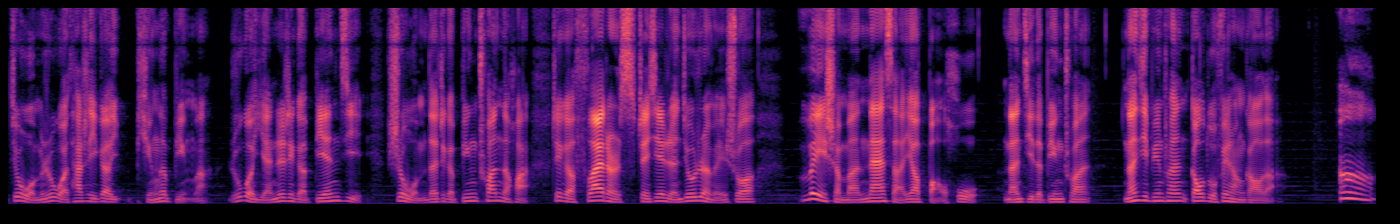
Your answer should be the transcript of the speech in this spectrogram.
就我们如果它是一个平的饼嘛，如果沿着这个边际是我们的这个冰川的话，这个 Flatters 这些人就认为说，为什么 NASA 要保护南极的冰川？南极冰川高度非常高的，嗯，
